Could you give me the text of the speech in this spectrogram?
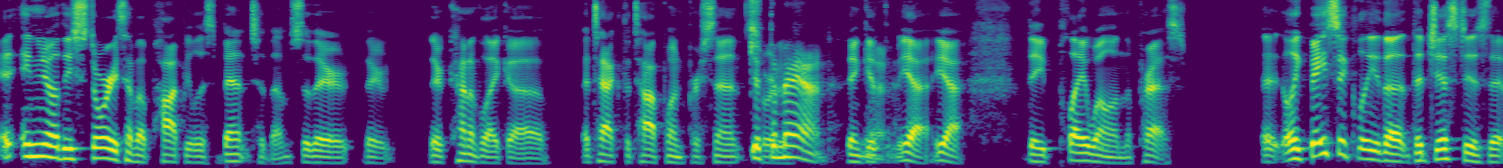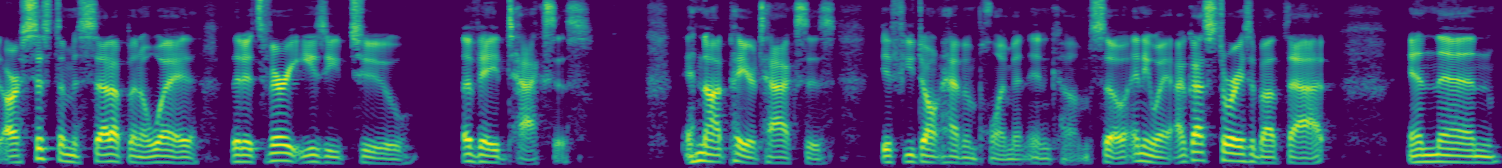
And, and, you know, these stories have a populist bent to them. So they're, they're, they're kind of like a attack the top 1%. Get the man. Then get yeah. Them, yeah. Yeah. They play well in the press. Uh, like basically the, the gist is that our system is set up in a way that it's very easy to evade taxes and not pay your taxes if you don't have employment income. So anyway, I've got stories about that. And then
